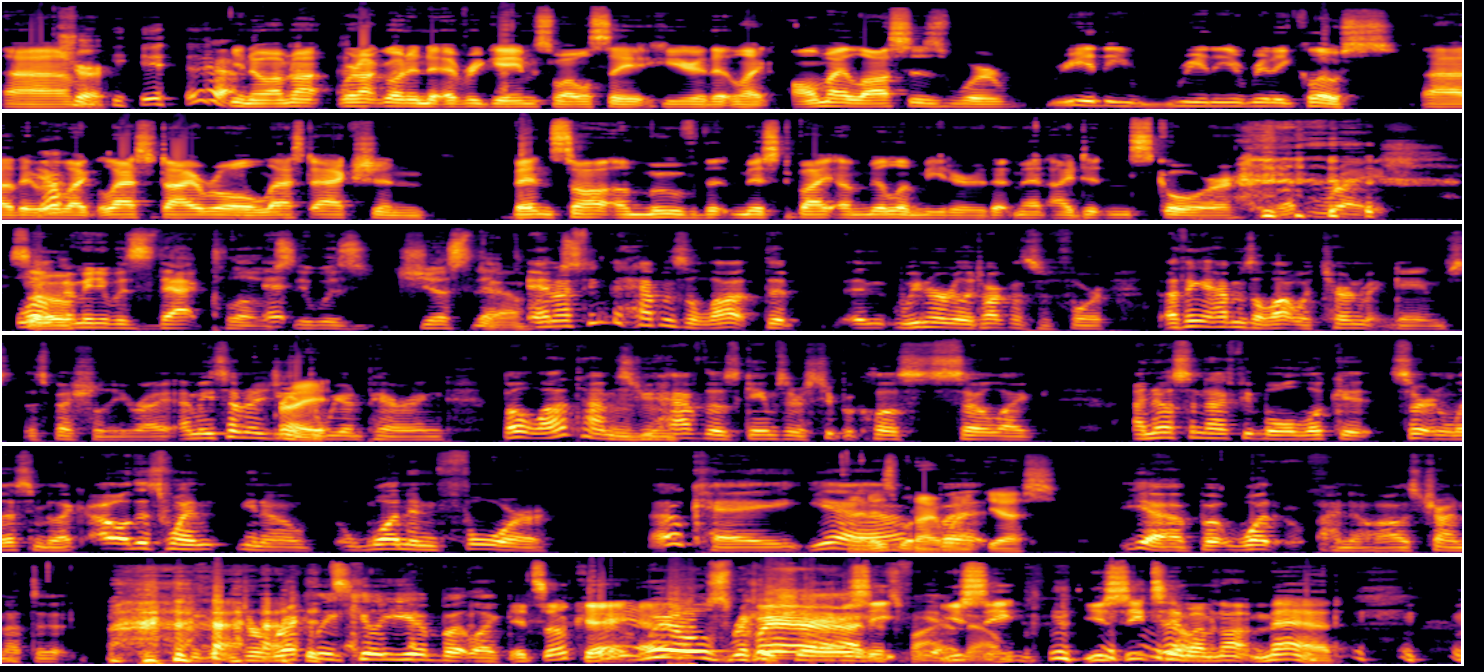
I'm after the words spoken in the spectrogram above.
Um, Sure. Yeah. You know, I'm not. We're not going into every game, so I will say it here that like all my losses were really, really, really close. Uh, they were like last die roll, last action. Ben saw a move that missed by a millimeter that meant I didn't score. right. so well, I mean, it was that close. It was just that. Yeah. Close. And I think that happens a lot. That and we've never really talked about this before. I think it happens a lot with tournament games, especially. Right. I mean, sometimes you get Right. the weird pairing, but a lot of times you Mhm. have those games that are super close. So like, I know sometimes people will look at certain lists and be like, "Oh, this went, you know, one and four. Okay, yeah, that is what I but, went. Yes, Yeah, but what I know, I was trying not to, to directly kill you, but like, it's okay. Will's Ricochet. bad. See, It's fine you now. see, you see, Tim, No. I'm not mad.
